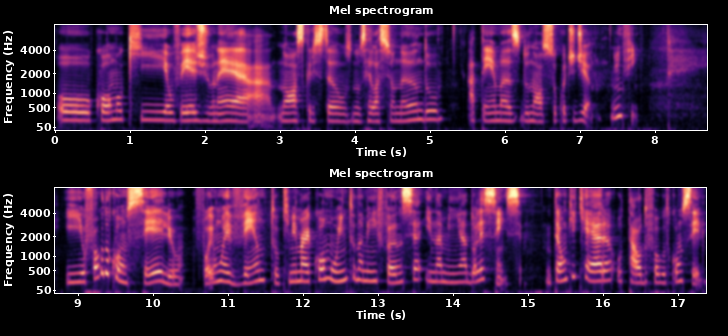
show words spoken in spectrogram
ou como que eu vejo, né, a, nós cristãos nos relacionando a temas do nosso cotidiano. Enfim. E o Fogo do Conselho foi um evento que me marcou muito na minha infância e na minha adolescência. Então, o que, que era o tal do Fogo do Conselho?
